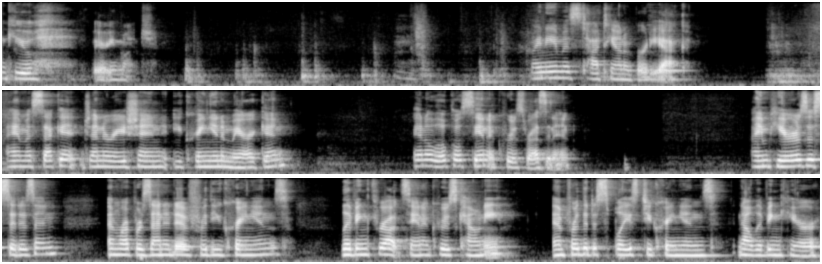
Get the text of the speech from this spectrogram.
Thank you very much. My name is Tatiana Burdiak. I am a second generation Ukrainian American and a local Santa Cruz resident. I am here as a citizen and representative for the Ukrainians living throughout Santa Cruz County and for the displaced Ukrainians now living here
